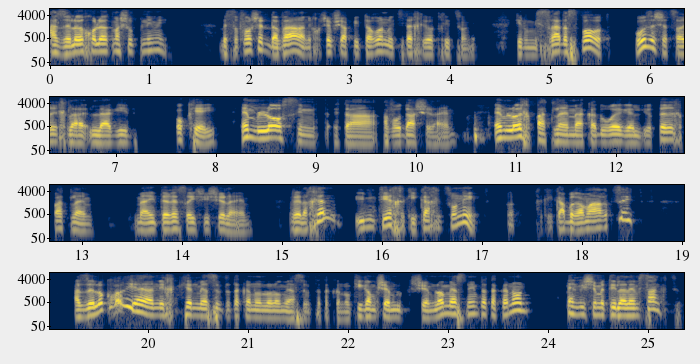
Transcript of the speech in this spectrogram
אז זה לא יכול להיות משהו פנימי. בסופו של דבר, אני חושב שהפתרון הוא יצטרך להיות חיצוני. כאילו, משרד הספורט הוא זה שצריך לה, להגיד, אוקיי, הם לא עושים את העבודה שלהם, הם לא אכפת להם מהכדורגל, יותר אכפת להם מהאינטרס האישי שלהם, ולכן אם תהיה חקיקה חיצונית, חקיקה ברמה ארצית, אז זה לא כבר יהיה אני כן מיישם את התקנון או לא מיישם את התקנון, כי גם כשהם, כשהם לא מיישמים את התקנון, אין מי שמטיל עליהם סנקציות.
